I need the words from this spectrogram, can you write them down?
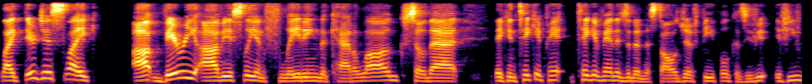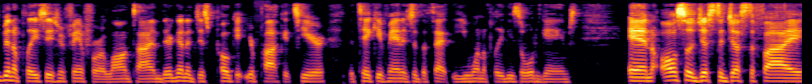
Like they're just like uh, very obviously inflating the catalog so that they can take adva- take advantage of the nostalgia of people because if you if you've been a PlayStation fan for a long time, they're gonna just poke at your pockets here to take advantage of the fact that you want to play these old games, and also just to justify.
